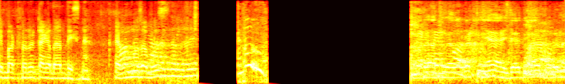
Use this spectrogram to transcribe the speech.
এই বাটফারে টাকা ধার দিস না। এখন মজা বুঝ। যে বলে না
